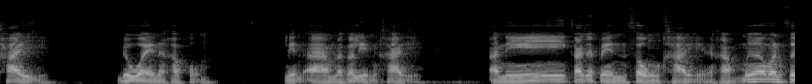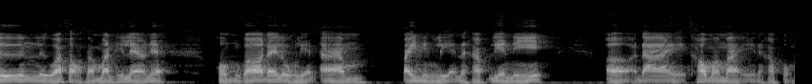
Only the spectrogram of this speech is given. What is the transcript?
ไข่ด้วยนะครับ ผมเหรียญอาร์มแล้วก็เหรียญไข่ อันนี้ก็จะเป็นทรงไข่นะครับ เมื่อวันซืนหรือว่าสองสามวันที่แล้วเนี่ย ผมก็ได้ลงเหรียญอาร์มไปหนึ่งเหรียญนะครับ เหรียญนี้เอ่อได้เข้ามาใหม่นะครับ ผม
